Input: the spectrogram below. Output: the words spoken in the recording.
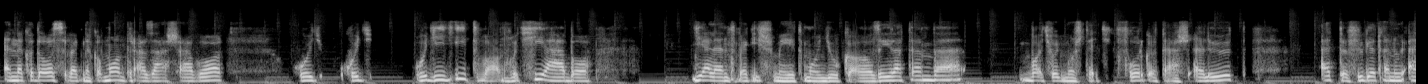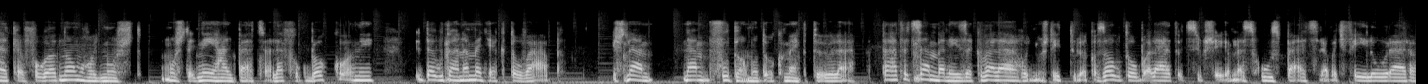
ennek a dalszövegnek a mantrázásával, hogy, hogy, hogy így itt van, hogy hiába jelent meg ismét mondjuk az életembe, vagy hogy most egy forgatás előtt, ettől függetlenül el kell fogadnom, hogy most, most egy néhány percre le fog blokkolni, de utána megyek tovább. És nem, nem futamodok meg tőle. Tehát, hogy szembenézek vele, hogy most itt ülök az autóba, lehet, hogy szükségem lesz 20 percre, vagy fél órára,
